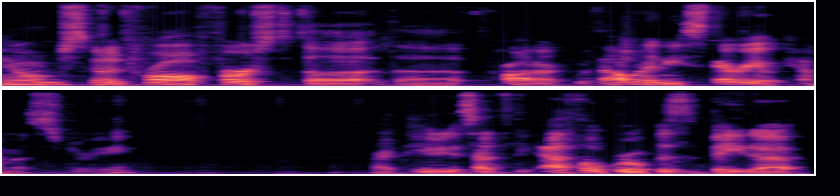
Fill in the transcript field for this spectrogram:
you know, I'm just going to draw first the, the product without any stereochemistry. Right, here sense the ethyl group is beta.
